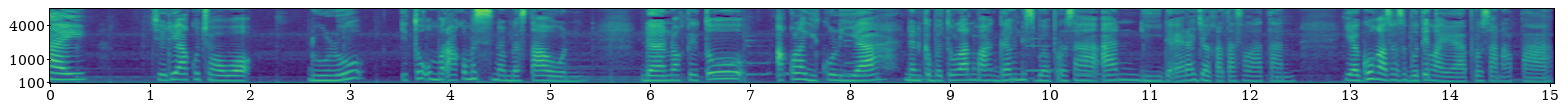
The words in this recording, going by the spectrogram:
Hai, jadi aku cowok. Dulu itu umur aku masih 19 tahun. Dan waktu itu aku lagi kuliah Dan kebetulan magang di sebuah perusahaan di daerah Jakarta Selatan. Ya gue gak usah sebutin lah ya perusahaan apa.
